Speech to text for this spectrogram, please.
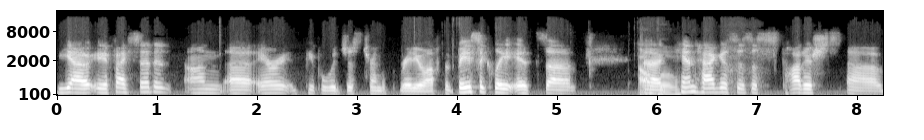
yeah. If I said it on uh, air, people would just turn the radio off. But basically, it's uh, uh, canned haggis is a Scottish uh,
